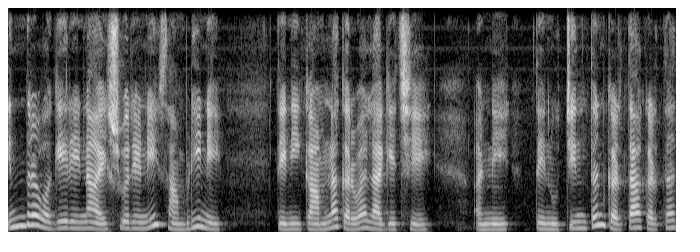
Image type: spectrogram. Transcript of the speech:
ઇન્દ્ર વગેરેના ઐશ્વર્યને સાંભળીને તેની કામના કરવા લાગે છે અને તેનું ચિંતન કરતાં કરતાં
